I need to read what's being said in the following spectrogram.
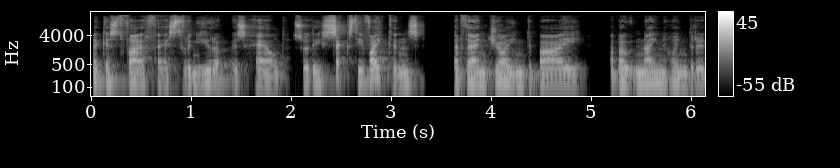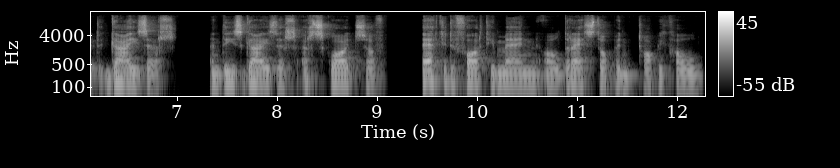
biggest fire festival in Europe is held. So these 60 Vikings are then joined by about 900 guizers. And these guizers are squads of 30 to 40 men all dressed up in topical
